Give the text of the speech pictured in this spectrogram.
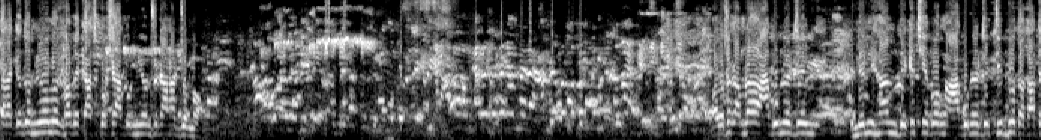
তারা কিন্তু নিরলস ভাবে কাজ করছে আগুন নিয়ন্ত্রণে আনার জন্য। দর্শক, আমরা আগুনের যে লেলিহান দেখেছি এবং আগুনের যে তীব্রতা, তাতে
